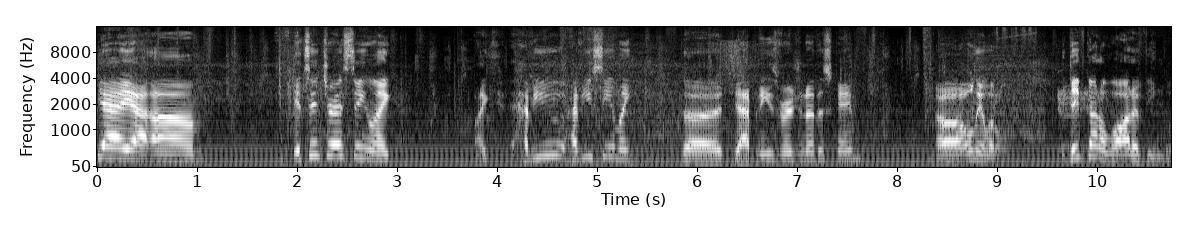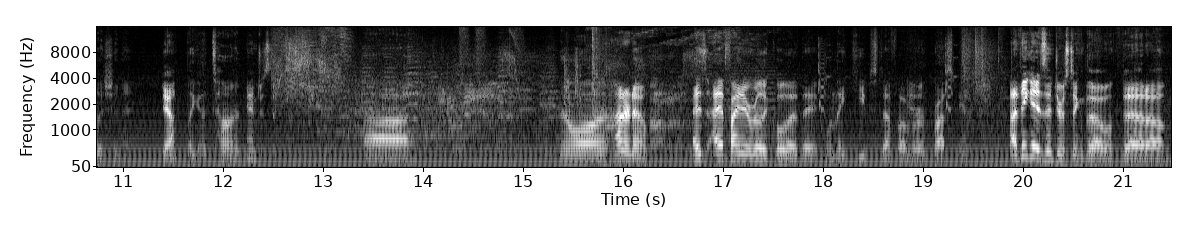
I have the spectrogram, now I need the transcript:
Yeah, yeah. Um it's interesting like like have you have you seen like the Japanese version of this game? Uh, only a little. They've got a lot of English in it. Yeah? Like a ton. Interesting. Uh no, uh, I don't know. I, I, find it really cool that they when they keep stuff over Yeah. across games. I think it is interesting though that um,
